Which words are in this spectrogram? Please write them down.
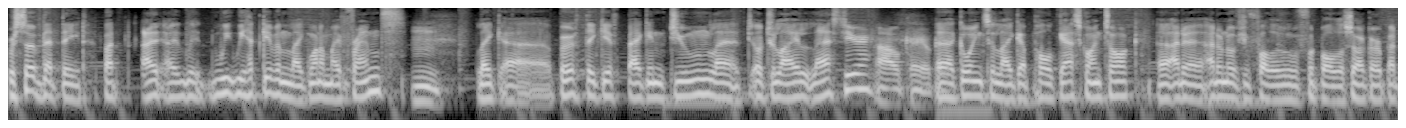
reserve that date. But I, I we we had given like one of my friends like a birthday gift back in June la- or July last year. Ah, okay, okay. Uh, going to like a Paul Gascoigne talk. Uh, I, don't, I don't know if you follow football or soccer, but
